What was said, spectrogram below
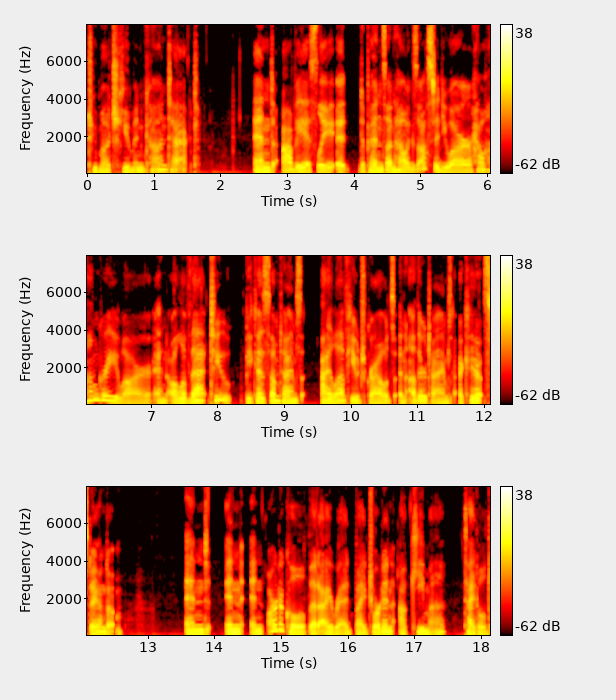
too much human contact. And obviously, it depends on how exhausted you are, how hungry you are, and all of that too, because sometimes I love huge crowds, and other times I can't stand them. And in an article that I read by Jordan Akima titled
